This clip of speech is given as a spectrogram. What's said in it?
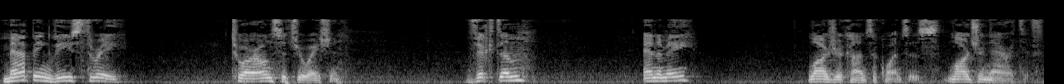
Mapping these three to our own situation. Victim, enemy, larger consequences, larger narrative.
